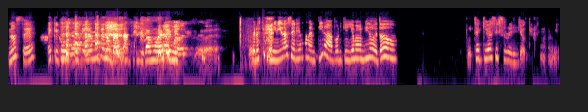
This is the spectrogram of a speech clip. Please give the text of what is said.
No sé. Es que como que generalmente no pasa. A. Pero es que mi vida sería una mentira porque yo me olvido de todo. Pucha, ¿qué iba a decir sobre el Joker?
